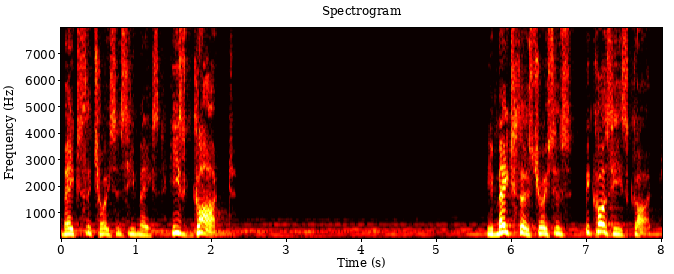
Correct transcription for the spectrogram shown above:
makes the choices he makes. He's God. He makes those choices because he's God.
